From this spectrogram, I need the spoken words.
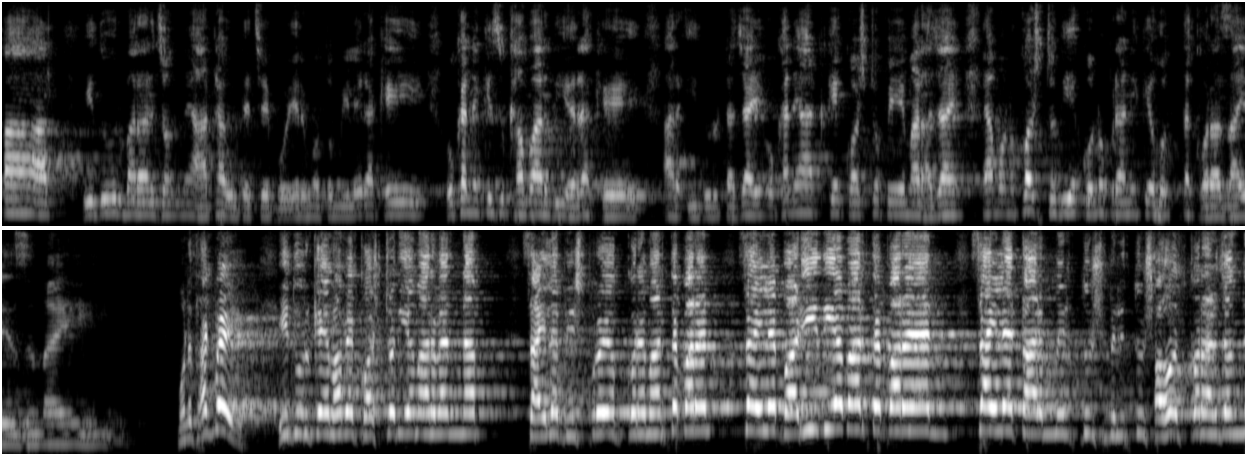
ফাঁদ। ইঁদুর মারার জন্য আঠা উঠেছে, বইয়ের মতো মিলে রাখে, ওখানে কিছু খাবার দিয়ে রাখে। আর ইঁদুরটা যায়, ওখানে আটকে কষ্ট পেয়ে মারা যায়। এমন কষ্ট দিয়ে কোনো প্রাণীকে হত্যা করা যায় নাই। মনে থাকবে? ইঁদুরকে এভাবে কষ্ট দিয়ে মারবেন না। চাইলে বিষ প্রয়োগ করে মারতে পারেন। চাইলে বাড়ি দিয়ে মারতে পারেন, চাইলে তার মৃত্যু মৃত্যু সহজ করার জন্য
